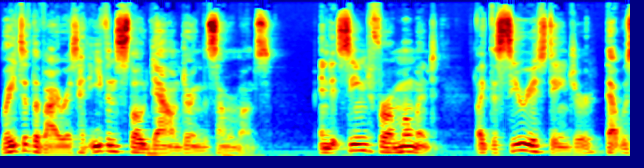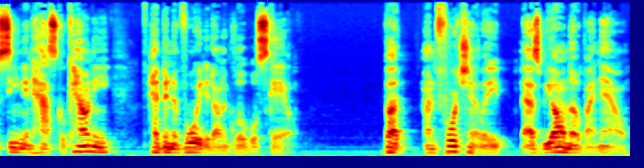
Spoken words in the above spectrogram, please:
Rates of the virus had even slowed down during the summer months, and it seemed for a moment like the serious danger that was seen in Haskell County had been avoided on a global scale. But unfortunately, as we all know by now,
